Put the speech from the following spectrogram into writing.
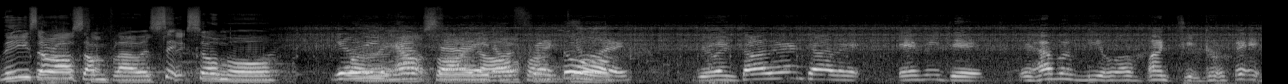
These are our sunflowers, six or more, growing outside our front door. Growing taller and taller every day. We have a view of Montego Bay.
